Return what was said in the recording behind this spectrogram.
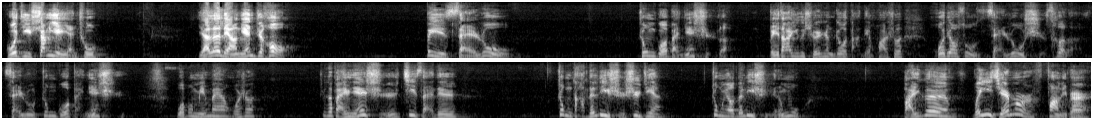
国际商业演出，演了两年之后，被载入中国百年史了。北大一个学生给我打电话说：“活雕塑载入史册了，载入中国百年史。”我不明白啊，我说：“这个百年史记载的。”重大的历史事件，重要的历史人物，把一个文艺节目放里边，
